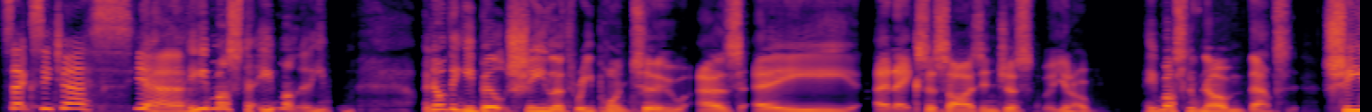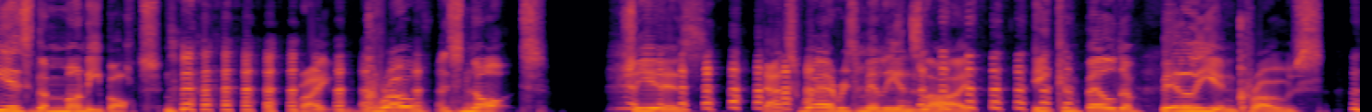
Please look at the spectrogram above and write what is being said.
Sexy chess, yeah. he must. He must. He, I don't think he built Sheila 3.2 as a an exercise in just you know. He must have known that's she is the money bot, right? Crow is not. She is. That's where his millions lie. He can build a billion crows.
